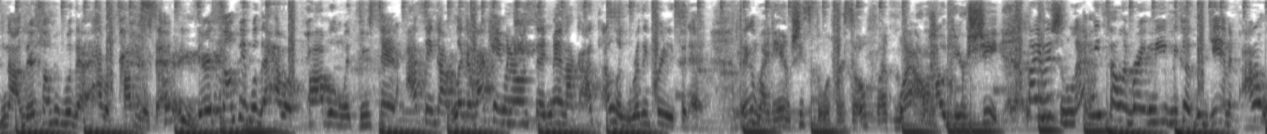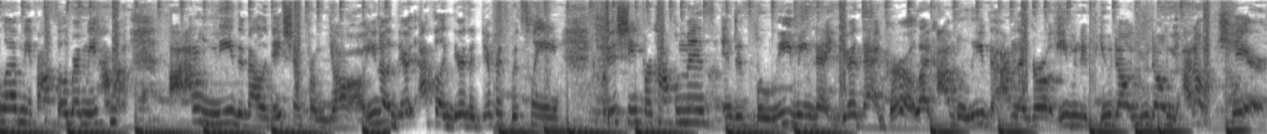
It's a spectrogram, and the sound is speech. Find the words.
Nah, there's some people that have a problem with that. There's some people that have a problem with you saying, "I think I like." If I came in here and said, "Man, like I, I look really pretty today," they gonna be like, "Damn, she's full of herself." Like, wow, how dare she? Like, bitch, let me celebrate me because again, if I don't love me, if I don't celebrate me, how am I? I don't need the validation from y'all. You know, there, I feel like there's a difference between fishing for compliments and just believing that you're that girl. Like I believe that I'm that girl, even if you don't, you don't. I don't care.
